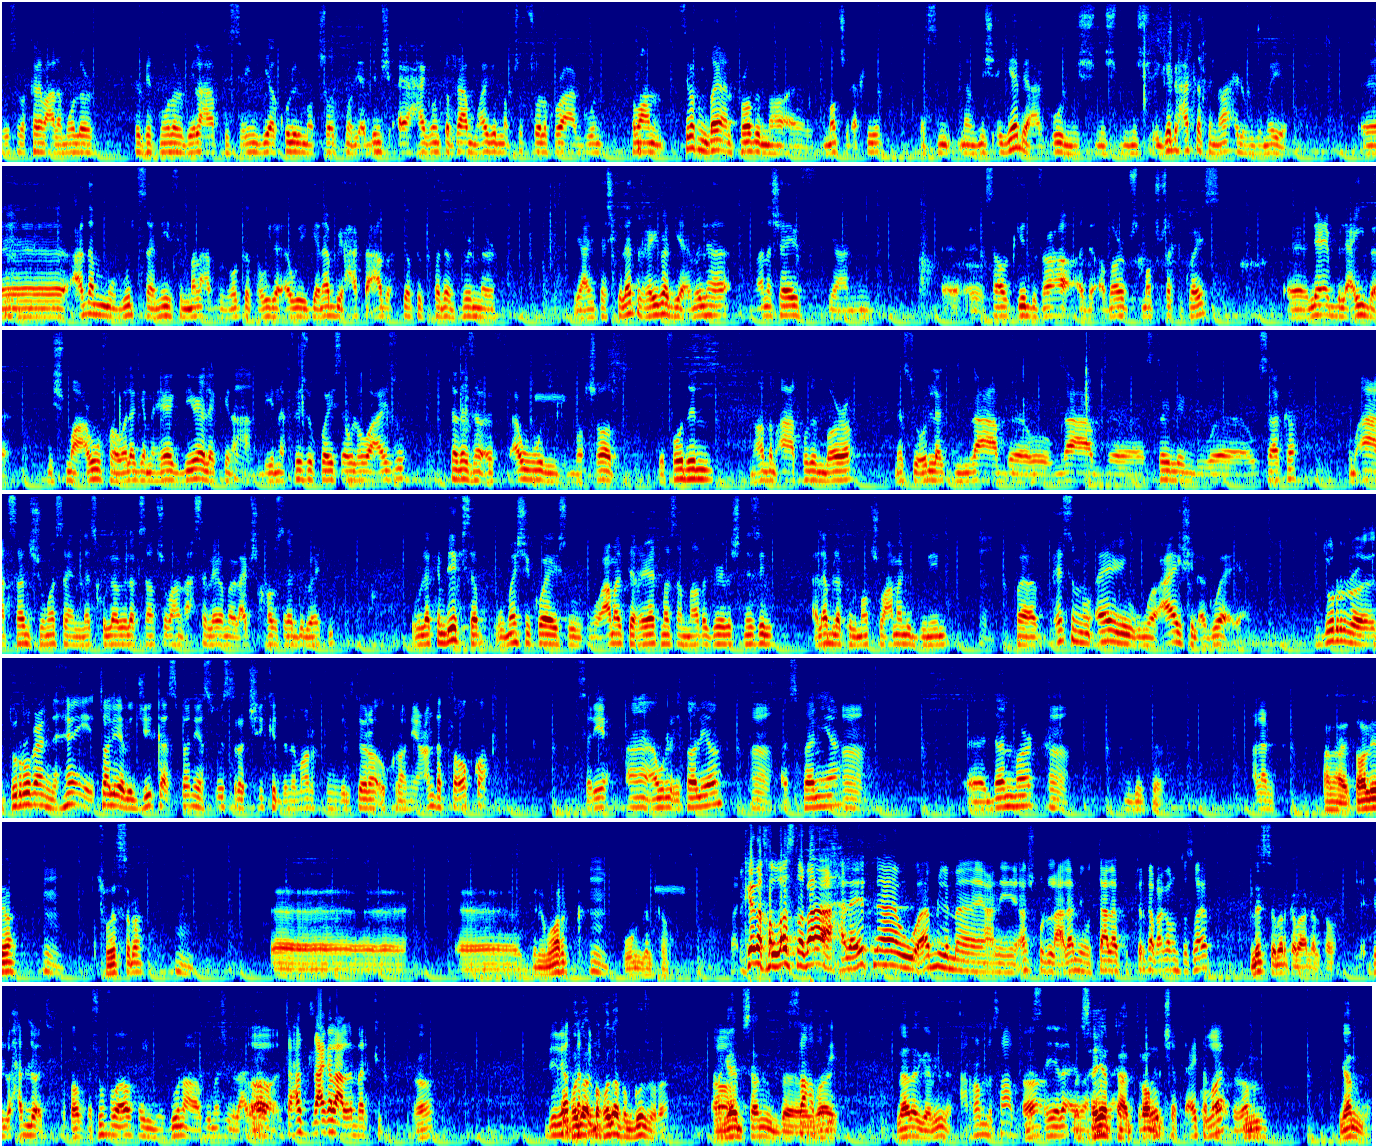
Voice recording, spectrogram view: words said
لسه بتكلم على مولر. فكرة مولر بيلعب 90 دقيقة كل الماتشات ما بيقدمش أي حاجة. وأنت بتلعب مهاجم ما بتشوطش ولا كورة على الجون. طبعا سيبك من ضيع انفراد في الماتش الأخير. بس مش إيجابي على الجون مش مش مش إيجابي حتى في النواحي الهجومية. آه عدم وجود سانيه في الملعب لمدة طويلة قوي جنابري حتى قعدوا احتياطي ابتدى فيرنر. يعني تشكيلات غريبة بيعملها. أنا شايف يعني آه، آه، ساوثجيت بصراحة ادار الماتش بشكل كويس. آه، لعب لعيبة مش معروفة ولا جماهيرية كبيرة لكن نعم. بينفذوا كويس قوي اللي هو عايزه. ابتدى في أول ماتشات بفودن النهارده مقعد فودن بره. ناس يقول لك ملعب ملعب ستيرلينج وساكا. ومقعد سانشو مثلا الناس كلها بيقول لك سانشو واحد من أحسن لعيبة ما لعبش خالص لغاية دلوقتي. ولكن بيكسب وماشي كويس وعمل تغييرات مثلا النهارده جريليش نزل قلب لك الماتش وعمل الجونين. فبحس إنه قاري وعايش الأجواء يعني. دور دور ربع النهائي إيطاليا بلجيكا إسبانيا سويسرا تشيك الدنمارك إنجلترا أوكرانيا. عندك توقع سريع؟ أنا أقول إيطاليا آه. إسبانيا آه. آه، دنمارك آه. انجلترا علامة أنا إيطاليا مم. سويسرا مم. آه، آه، الدنمارك مم. وانجلترا طيب كده خلصنا بقى حلقتنا وقبل ما يعني أشكر العالمي والتعلم كنت بتركب عجله وأنت صغير لسه بركب عجل طبعا لحد دلوقتي بشوفه آه في الجون على طول ماشي بالعجله آه أنت حاطط العجله على المركب آه دي باخدها باخدها في الجزر آه. أنا جايب ساند صعبة. دي لا لا جميلة على الرمل صعبة آه. بس هي لا بس هي بتاعت رمل. بتاعتها؟ بتاعت الرمل. جامدة.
